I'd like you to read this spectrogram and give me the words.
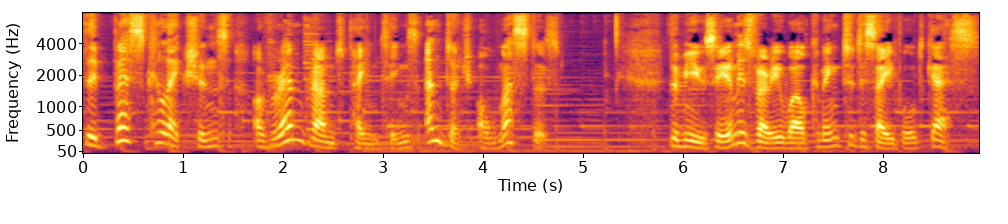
the best collections of Rembrandt paintings and Dutch old masters. The museum is very welcoming to disabled guests.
